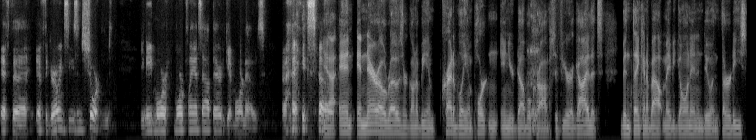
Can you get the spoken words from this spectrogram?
if the if the growing season's shortened you need more more plants out there to get more nodes right yeah. so yeah and and narrow rows are going to be incredibly important in your double crops if you're a guy that's been thinking about maybe going in and doing 30s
